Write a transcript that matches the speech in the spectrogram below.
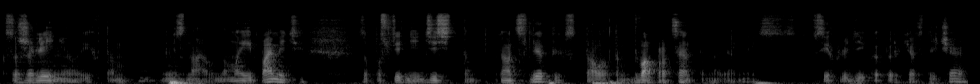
К сожалению, их там, не знаю, на моей памяти за последние 10-15 лет их стало там 2%, наверное, из всех людей, которых я встречаю.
